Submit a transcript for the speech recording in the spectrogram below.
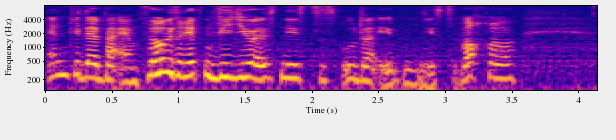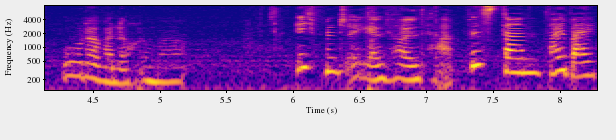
entweder bei einem vorgedrehten Video als nächstes oder eben nächste Woche oder wann auch immer. Ich wünsche euch einen tollen Tag. Bis dann. Bye bye.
